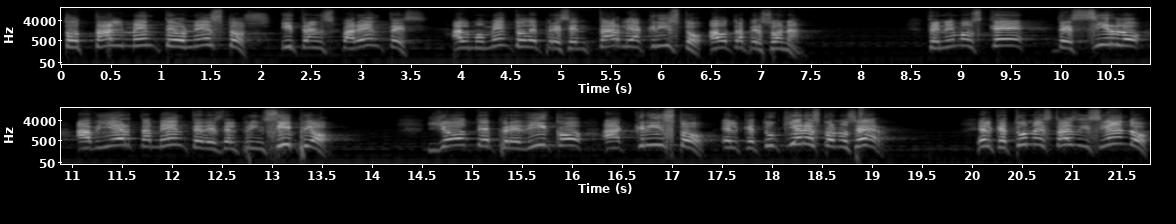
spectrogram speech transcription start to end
totalmente honestos y transparentes al momento de presentarle a Cristo a otra persona. Tenemos que decirlo abiertamente desde el principio. Yo te predico a Cristo, el que tú quieres conocer, el que tú me estás diciendo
